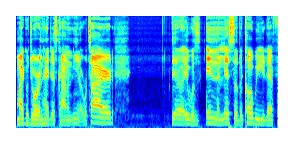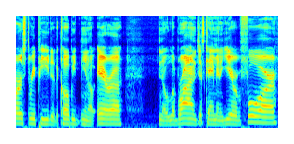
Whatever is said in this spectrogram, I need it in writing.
Michael Jordan had just kind of you know retired. Uh, it was in the midst of the Kobe, that first three P to the Kobe you know era. You know LeBron just came in a year before.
